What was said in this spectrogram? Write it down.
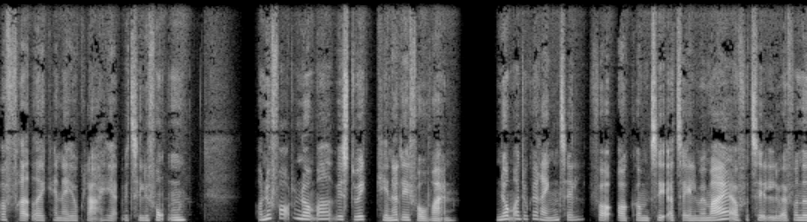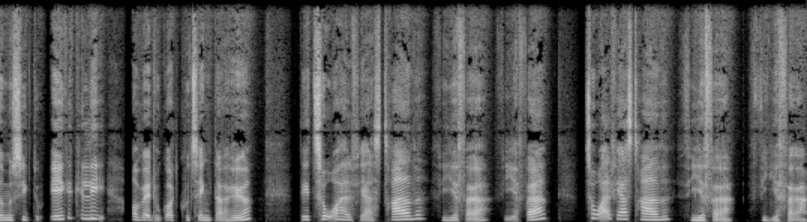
Og Frederik, han er jo klar her ved telefonen. Og nu får du nummeret, hvis du ikke kender det i forvejen. Nummer, du kan ringe til for at komme til at tale med mig og fortælle, hvad for noget musik du ikke kan lide, og hvad du godt kunne tænke dig at høre. Det er 72 30 44 44. 72 30 44 44.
